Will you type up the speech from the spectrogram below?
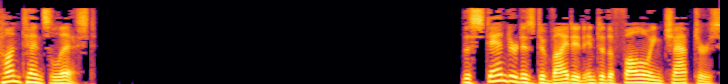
Contents list. The standard is divided into the following chapters.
